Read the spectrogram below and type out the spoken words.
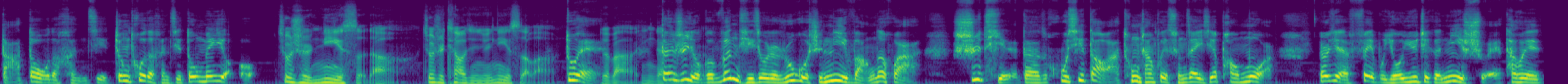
打斗的痕迹、挣脱的痕迹都没有。就是溺死的，就是跳进去溺死了，对，对吧？应该。但是有个问题就是，如果是溺亡的话，尸体的呼吸道啊通常会存在一些泡沫，而且肺部由于这个溺水，它会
